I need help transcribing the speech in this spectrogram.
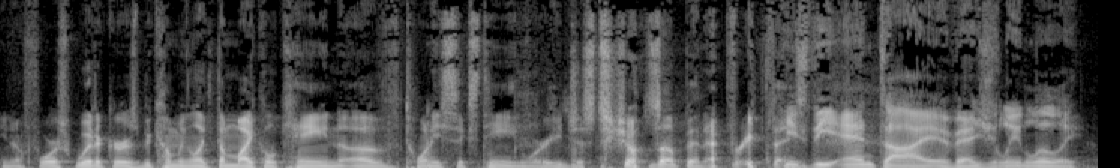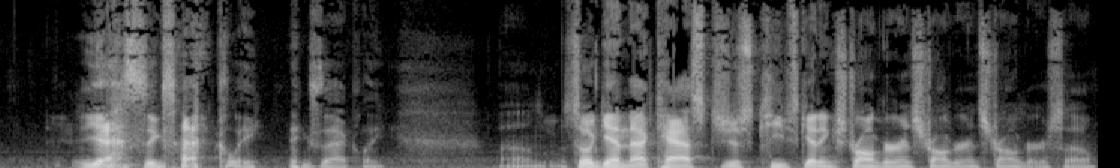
you know Forest Whitaker is becoming like the Michael Caine of 2016 where he just shows up in everything. He's the anti Evangeline Lilly. Yes, exactly, exactly. Um, so again, that cast just keeps getting stronger and stronger and stronger. So.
